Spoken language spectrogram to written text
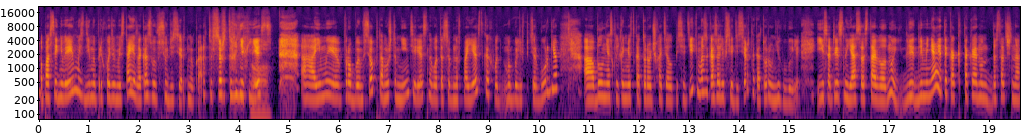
в последнее время мы с Димой приходим в места, я заказываю всю десертную карту, все, что у них есть, а, и мы пробуем все, потому что мне интересно, вот особенно в поездках, вот мы были в Петербурге, а, было несколько мест, которые очень хотела посетить, мы заказали все десерты, которые у них были, и, соответственно, я составила, ну, для, для меня это это как такая, ну, достаточно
